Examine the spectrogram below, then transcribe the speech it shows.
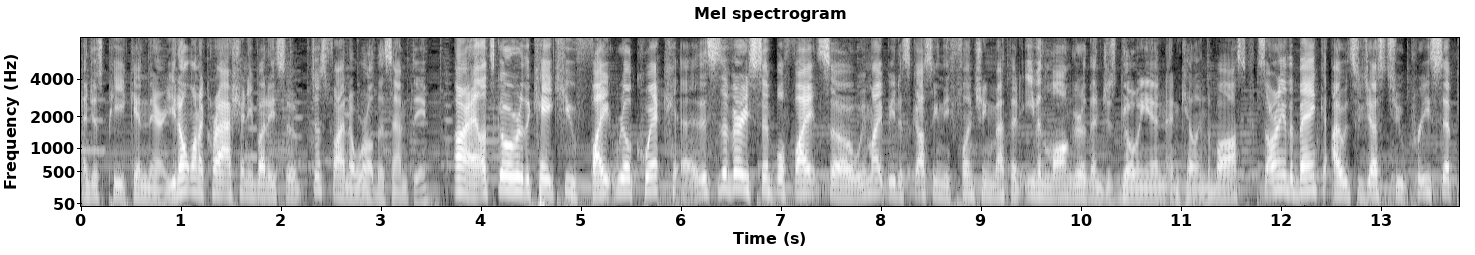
and just peek in there. You don't want to crash anybody, so just find a world that's empty. All right, let's go over to the KQ fight real quick. Uh, this is a very simple fight, so we might be discussing the flinching method even longer than just going in and killing the boss. Starting at the bank, I would suggest to pre-sip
